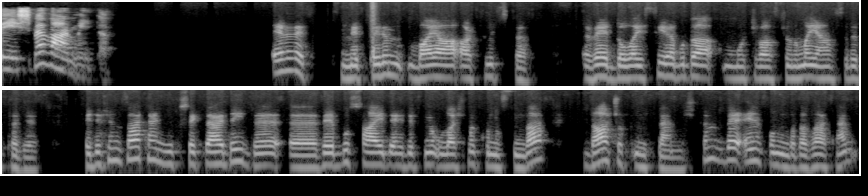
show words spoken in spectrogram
değişme var mıydı? Evet, netlerim bayağı artmıştı ve dolayısıyla bu da motivasyonuma yansıdı tabii. Hedefim zaten yükseklerdeydi e, ve bu sayede hedefime ulaşma konusunda daha çok ümitlenmiştim ve en sonunda da zaten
